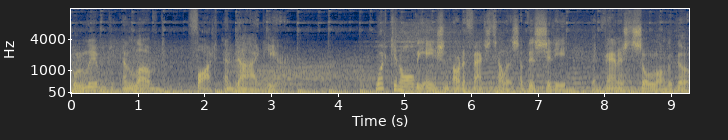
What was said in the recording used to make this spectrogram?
who lived and loved, fought and died here. What can all the ancient artifacts tell us of this city that vanished so long ago?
